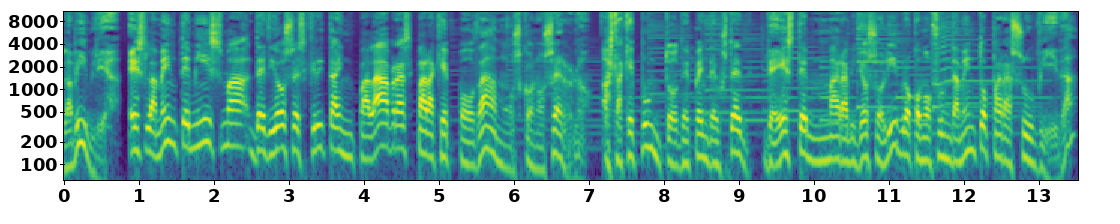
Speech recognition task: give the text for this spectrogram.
la Biblia es la mente misma de Dios escrita en palabras para que podamos conocerlo. ¿Hasta qué punto depende usted de este maravilloso libro como fundamento para su vida?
